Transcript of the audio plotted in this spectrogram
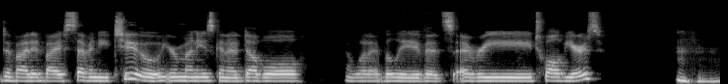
divided by 72, your money is going to double what I believe it's every 12 years. Mm-hmm.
